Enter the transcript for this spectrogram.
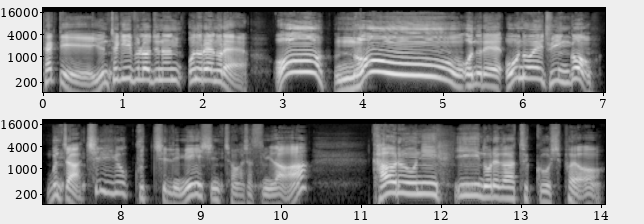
택디 윤택이 불러주는 오늘의 노래 오 노! 오늘의 오노의 주인공 문자 7697님이 신청하셨습니다. 가을은 오니 이 노래가 듣고 싶어요.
